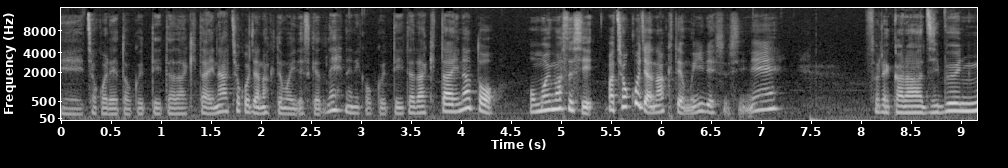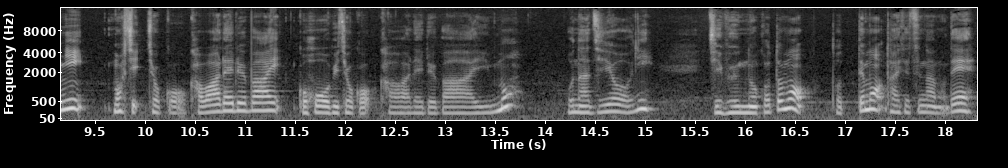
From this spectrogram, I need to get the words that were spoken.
えー、チョコレート送っていただきたいなチョコじゃなくてもいいですけどね何か送っていただきたいなと思いますし、まあ、チョコじゃなくてもいいですしね。それから自分にもしチョコを買われる場合ご褒美チョコ買われる場合も同じように自分のこともとっても大切なので、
